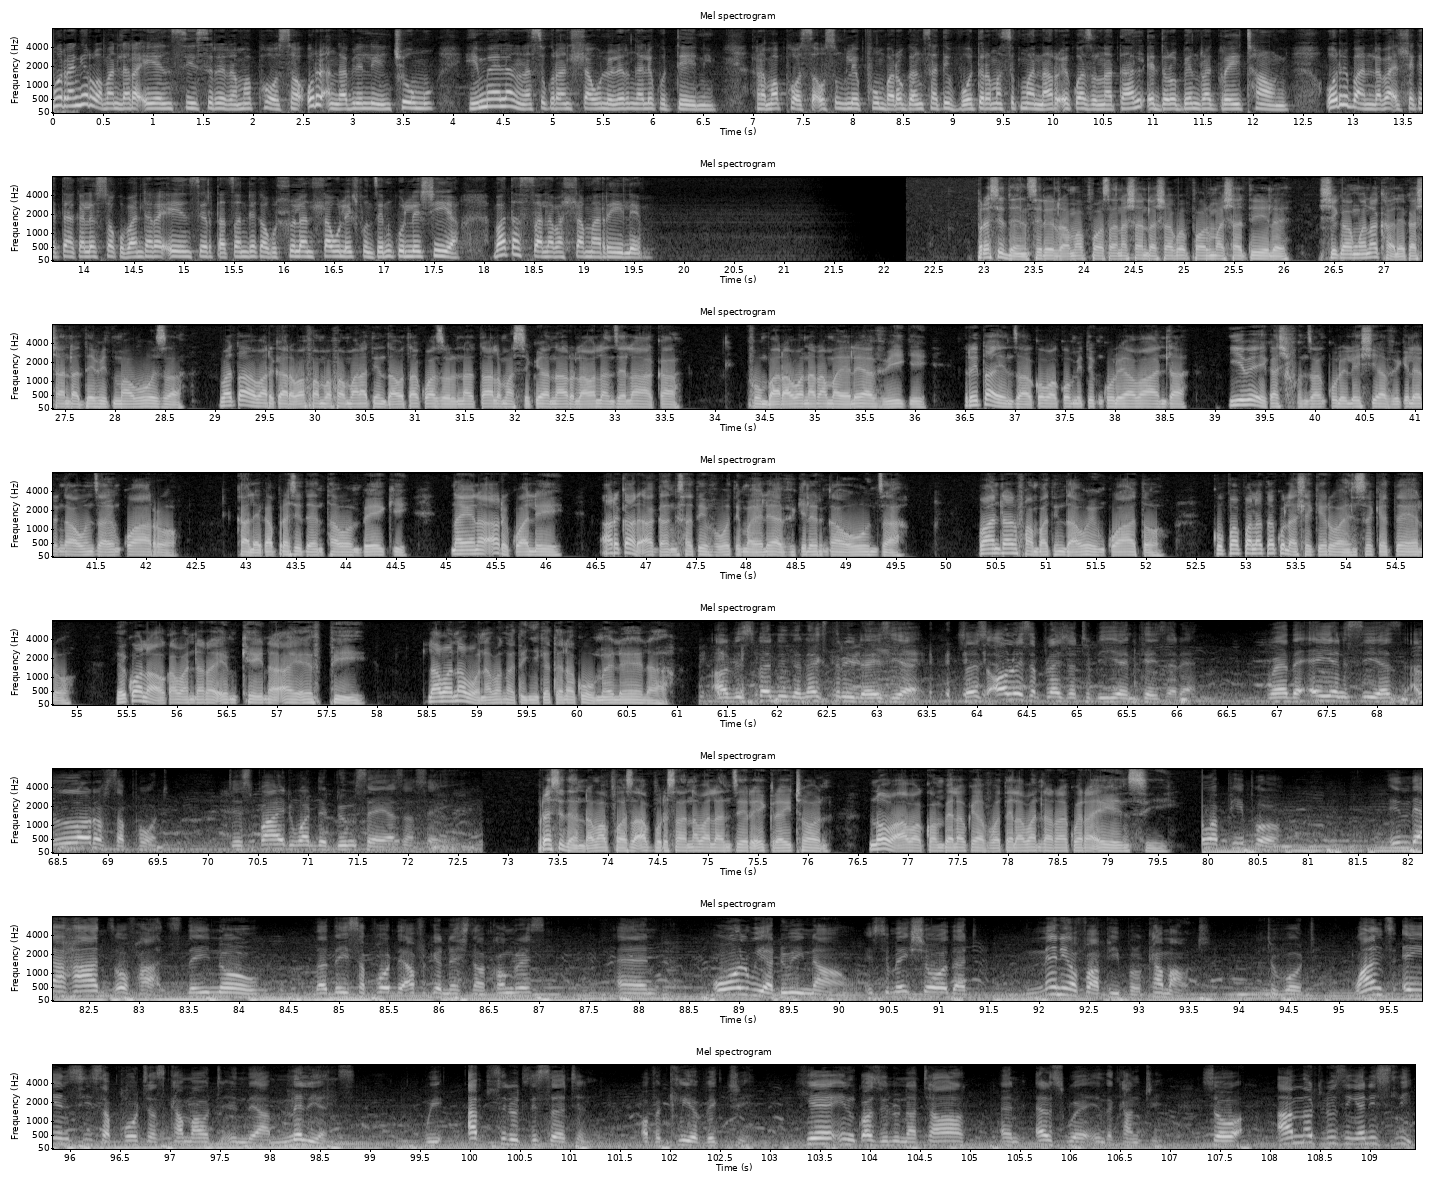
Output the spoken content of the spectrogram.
murhangeri wa vandla ra anc siri ramaphosa u ri a nga vileli hi nchumu hi mayelana na siku ra nhlawulo leri nga le kuteni ramaphosa u sungule pfhumba ro gangisa tivhoti ra masiku manharhu ekwazulu-natal edorobeni ra greytown. U ri vanhu lava ehleketaka leswaku vandla ra anc ri ta tsandzeka ku hlula nhlawulo exifundzeninkulu lexiya va ta sala va hlamarile. President cyril ramaphosa na xandla xakwe paul mashatile xikan'we na khale ka xandla david mabuza va ta va ri karhi va fambafamba na tindhawu ta kwazulu-natal masiku yanharhu lawa landzelaka. Pfhumba ra vona ra mahelo ya vhiki ri ta endzhaku va komitinkulu ya vandla yi ve eka xifundzankulu lexi ya vhiki leri nga hundza hinkwaro. Khale ka president thabo mbeki na yena a ri kwale a ri karhi a gangisa tivhoti mahelo ya vhiki leri nga hundza. Vandla ri famba tindhawu hinkwato ku papalata ku lahlekeriwa hi nseketelo. Hikwalaho ka vandla ra mk na ifp lava na vona va nga tinyiketela ku humelela I'll be spending the next three days here. So it's always a pleasure to be here in KZN, where the ANC has a lot of support, despite what the doomsayers are saying. president ramaphosa a burisana na valandzeri egreyton no va a va kombela ku ya vhotela vandla rakwe ra anc Our people, in their hearts of hearts, they know that they support the African National Congress and all we are doing now is to make sure that many of our people come out to vote. Once ANC supporters come out in their millions, we're absolutely certain of a clear victory here in KwaZulu Natal and elsewhere in the country. So I'm not losing any sleep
